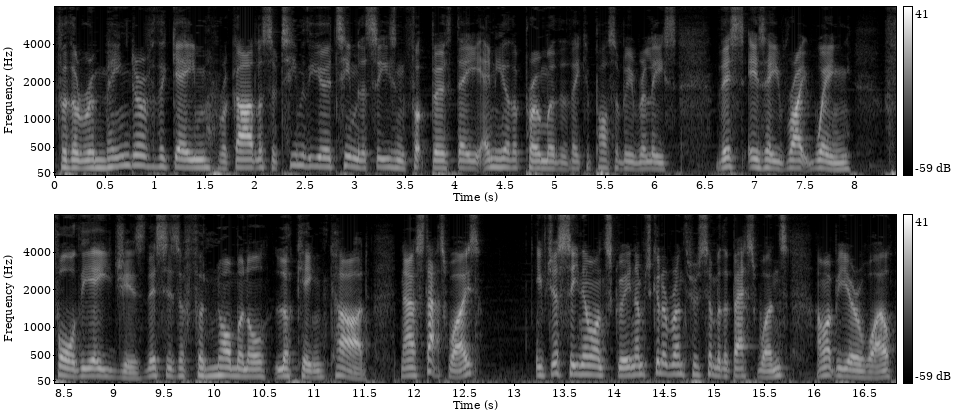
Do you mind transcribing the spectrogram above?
for the remainder of the game, regardless of Team of the Year, Team of the Season, FUT Birthday, any other promo that they could possibly release. This is a right wing for the ages. This is a phenomenal looking card. Now, stats wise, You've just seen them on screen. I'm just going to run through some of the best ones. I might be here a while.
